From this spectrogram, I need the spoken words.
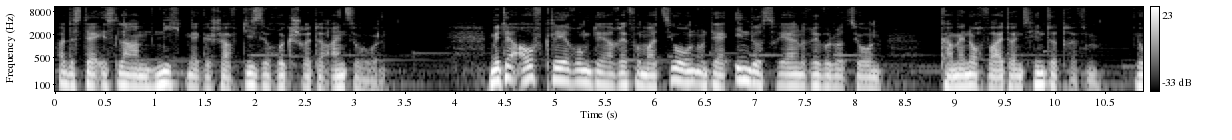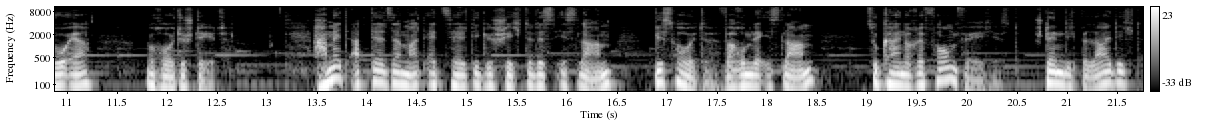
hat es der Islam nicht mehr geschafft, diese Rückschritte einzuholen. Mit der Aufklärung der Reformation und der industriellen Revolution kam er noch weiter ins Hintertreffen, wo er noch heute steht. Hamed Abdel Samad erzählt die Geschichte des Islam bis heute, warum der Islam zu keiner Reform fähig ist, ständig beleidigt,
